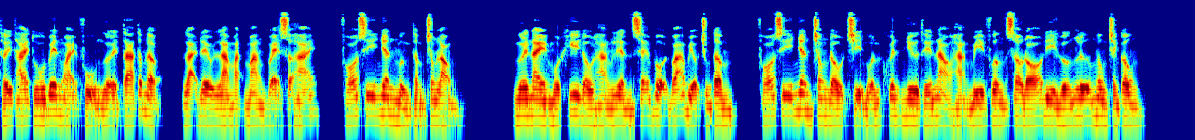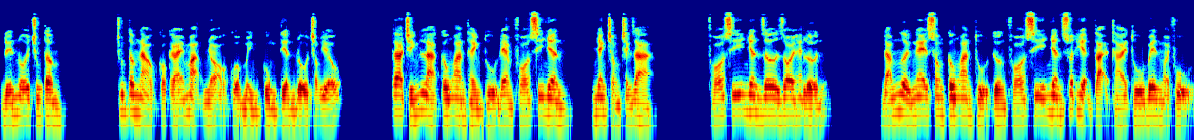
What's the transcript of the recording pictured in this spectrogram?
Thấy thái thú bên ngoài phủ người ta tấp nập, lại đều là mặt mang vẻ sợ hãi, phó sĩ nhân mừng thầm trong lòng. Người này một khi đầu hàng liền sẽ vội vã biểu trung tâm, phó sĩ nhân trong đầu chỉ muốn khuyên như thế nào hàng mi phương sau đó đi hướng lữ mông tranh công. Đến nỗi trung tâm trung tâm nào có cái mạng nhỏ của mình cùng tiền đồ trọng yếu? Ta chính là công an thành thủ đem phó sĩ nhân, nhanh chóng tránh ra. Phó sĩ nhân dơ roi hét lớn. Đám người nghe xong công an thủ tướng phó sĩ nhân xuất hiện tại thái thú bên ngoài phủ,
